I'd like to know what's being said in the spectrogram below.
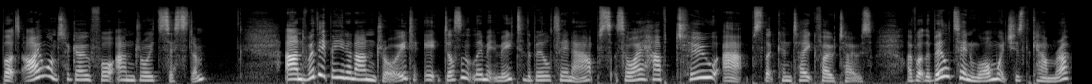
But I want to go for Android system. And with it being an Android, it doesn't limit me to the built-in apps, so I have two apps that can take photos. I've got the built-in one, which is the camera,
